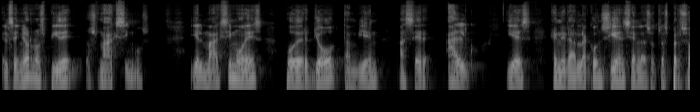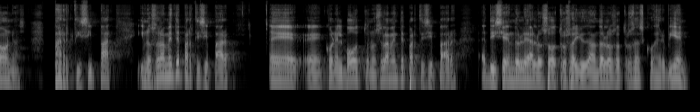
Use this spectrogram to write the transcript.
el Señor nos pide los máximos. Y el máximo es poder yo también hacer algo y es generar la conciencia en las otras personas, participar. Y no solamente participar eh, eh, con el voto, no solamente participar eh, diciéndole a los otros ayudando a los otros a escoger bien,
